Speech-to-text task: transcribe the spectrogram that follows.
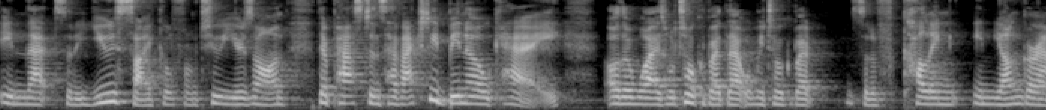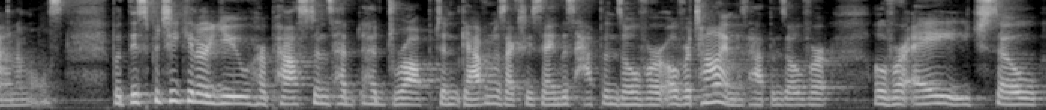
in that sort of ewe cycle from two years on, their pasterns have actually been okay. Otherwise, we'll talk about that when we talk about sort of culling in younger animals. But this particular ewe, her pasterns had, had dropped and Gavin was actually saying this happens over, over time. This happens over, over age. So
